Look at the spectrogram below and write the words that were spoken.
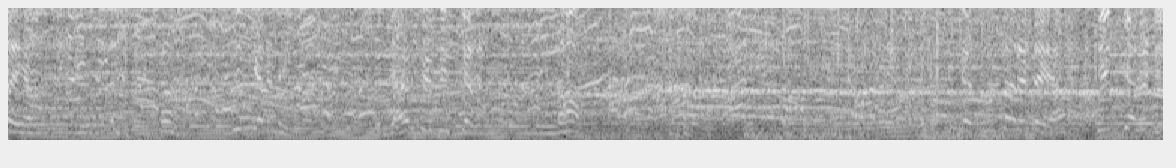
లేపండి అయ్యా తీసుకెళ్ళండి. జాగ్రత్తగా తీసుకెళ్ళండి. ఇంకా చూస్తారండి అయ్యా తీసుకెళ్ళండి.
